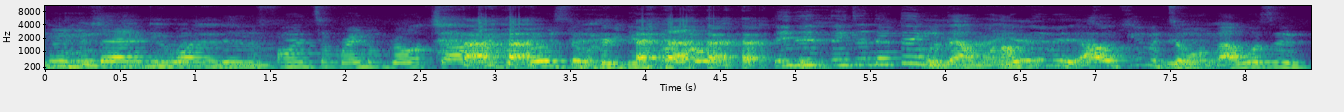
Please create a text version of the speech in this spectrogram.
mhm, that had me wanting to find some random girl at shop and propose to her. You know? they did they did their thing with that one. I'll Yeah, give it I'll give it to them. I wasn't.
